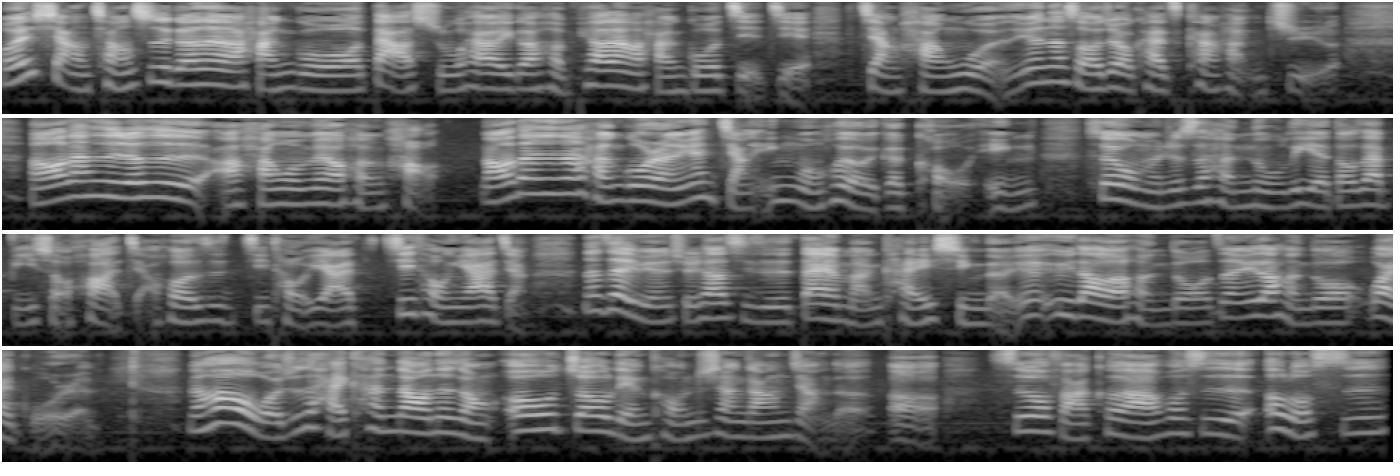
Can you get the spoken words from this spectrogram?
我也想尝试跟那个韩国大叔，还有一个很漂亮的韩国姐姐讲韩文，因为那时候就有开始看韩剧了。然后，但是就是啊，韩文没有很好。然后，但是那韩国人因为讲英文会有一个口音，所以我们就是很努力的都在比手画脚，或者是鸡头鸭鸡同鸭讲。那在语言学校其实待也蛮开心的，因为遇到了很多，真的遇到很多外国人。然后我就是还看到那种欧洲脸孔，就像刚刚讲的，呃，斯洛伐克啊，或是俄罗斯，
